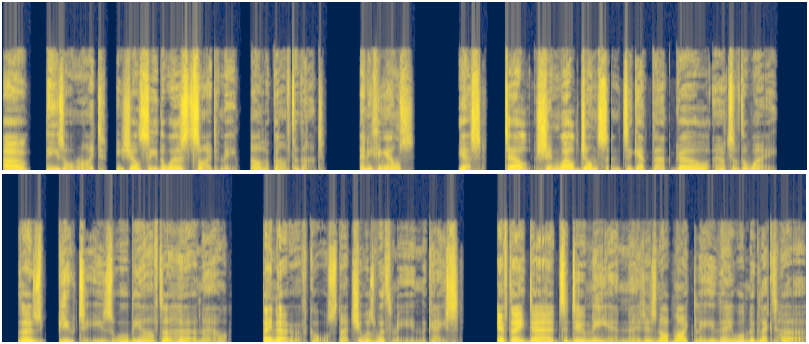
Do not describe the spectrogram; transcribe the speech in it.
Oh, he's all right. He shall see the worst side of me. I'll look after that. Anything else? Yes, tell Shinwell Johnson to get that girl out of the way. Those beauties will be after her now. They know, of course, that she was with me in the case. If they dared to do me in, it is not likely they will neglect her.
